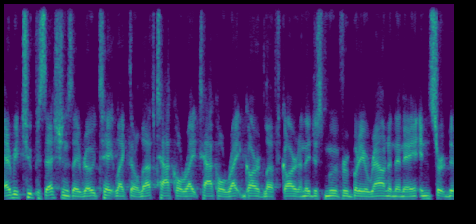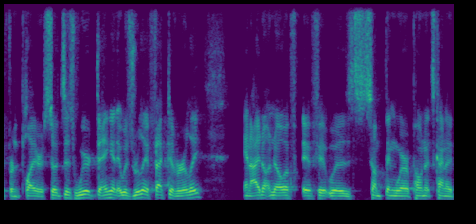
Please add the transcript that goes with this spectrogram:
every two possessions they rotate like their left tackle right tackle right guard left guard and they just move everybody around and then they insert different players. So it's this weird thing and it was really effective early. And I don't know if if it was something where opponents kind of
